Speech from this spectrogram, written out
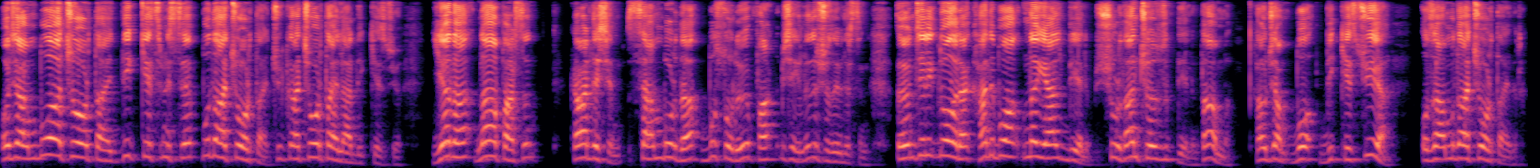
Hocam bu açıortay dik kesmişse bu da açıortay. Çünkü açıortaylar dik kesiyor. Ya da ne yaparsın? Kardeşim sen burada bu soruyu farklı bir şekilde de çözebilirsin. Öncelikli olarak hadi bu aklına geldi diyelim. Şuradan çözdük diyelim tamam mı? Ha hocam bu dik kesiyor ya. O zaman bu da açıortaydır.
